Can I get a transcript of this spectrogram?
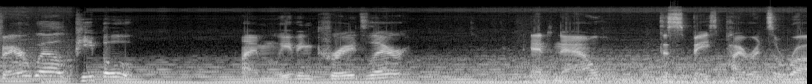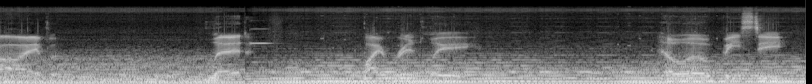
Farewell, people! I'm leaving Kraid's lair, and now the space pirates arrive. Led by Ridley. Hello, Beastie.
